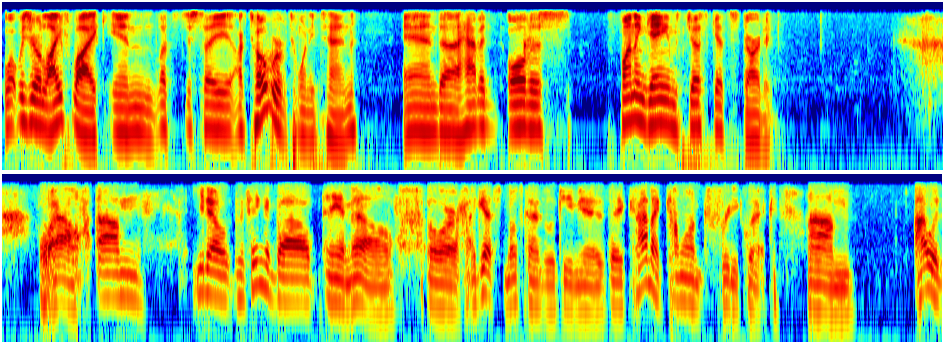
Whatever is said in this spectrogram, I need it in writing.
what was your life like in let's just say October of 2010, and uh, how did all this fun and games just get started? Wow. Um, you know, the thing about AML, or I guess most kinds of leukemia, is they kind of come on pretty quick. Um, I was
